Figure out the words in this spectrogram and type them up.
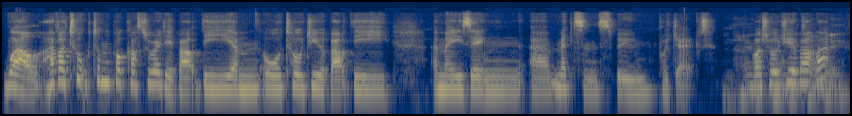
well, have I talked on the podcast already about the, um, or told you about the amazing uh, medicine spoon project? No, Have I told you me, about that? me.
